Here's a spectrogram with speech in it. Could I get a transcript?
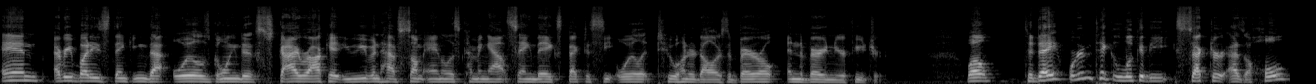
And everybody's thinking that oil is going to skyrocket. You even have some analysts coming out saying they expect to see oil at $200 a barrel in the very near future. Well, today we're going to take a look at the sector as a whole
